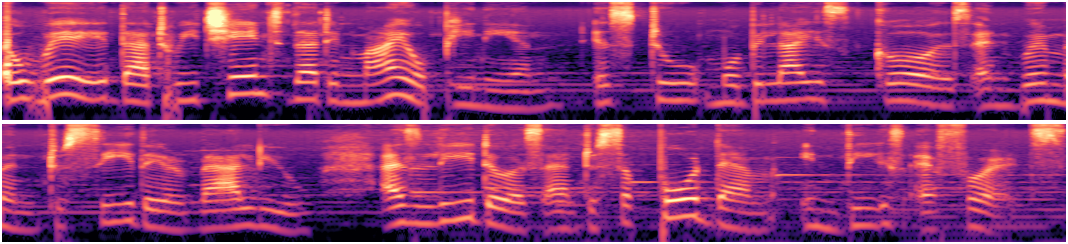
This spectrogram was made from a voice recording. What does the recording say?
The way that we change that, in my opinion, is to mobilize girls and women to see their value as leaders and to support them in these efforts.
